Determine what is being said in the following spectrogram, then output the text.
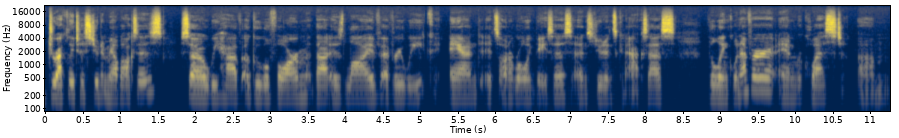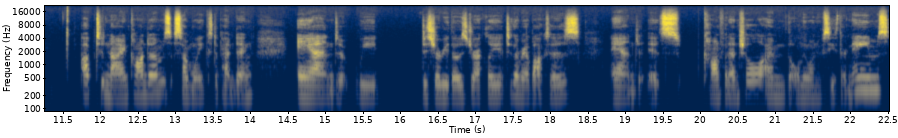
directly to student mailboxes. So we have a Google form that is live every week and it's on a rolling basis, and students can access the link whenever and request um, up to nine condoms, some weeks depending. And we distribute those directly to their mailboxes, and it's confidential. I'm the only one who sees their names,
